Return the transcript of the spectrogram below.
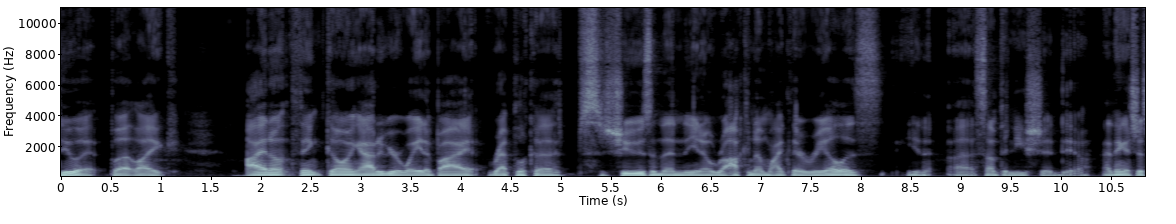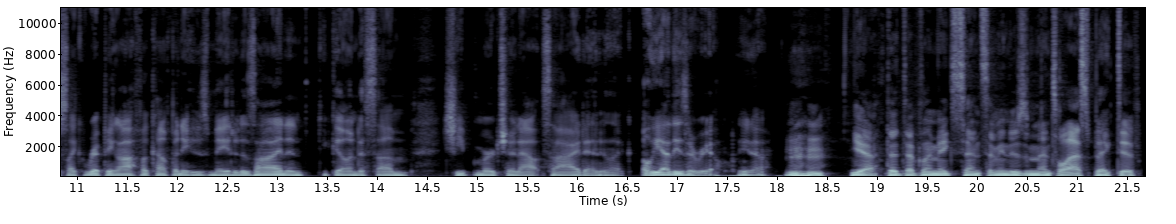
do it. But like, I don't think going out of your way to buy replica shoes and then you know rocking them like they're real is you know uh, something you should do. I think it's just like ripping off a company who's made a design and you go into some cheap merchant outside and like, oh yeah, these are real. You know. Mm-hmm. Yeah, that definitely makes sense. I mean, there's a mental aspect of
